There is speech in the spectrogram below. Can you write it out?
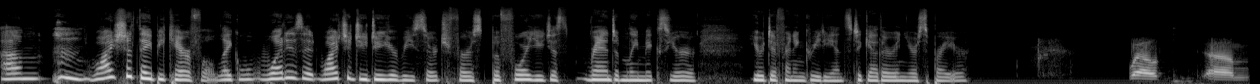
Um, why should they be careful? Like, what is it? Why should you do your research first before you just randomly mix your your different ingredients together in your sprayer? Well, um,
